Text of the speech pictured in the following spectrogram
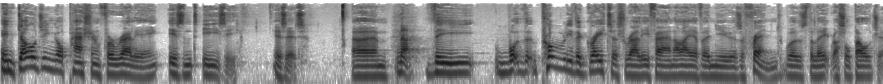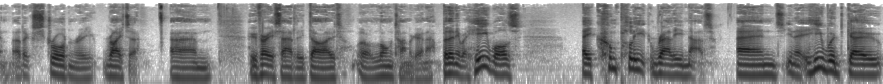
Indulging your passion for rallying isn't easy, is it? Um, no. The, what, the, probably the greatest rally fan I ever knew as a friend was the late Russell Bulgin, that extraordinary writer um, who very sadly died well, a long time ago now. But anyway, he was a complete rally nut, and you know he would go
